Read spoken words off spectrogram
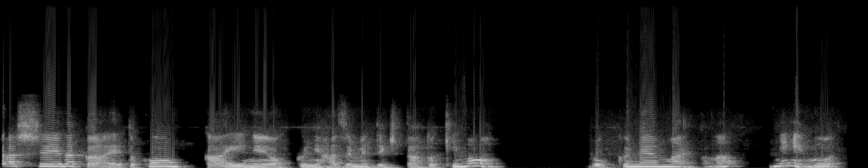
私、だから、えっ、と、今回ニューヨークに初めて来た時の6年前かな？に、もう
